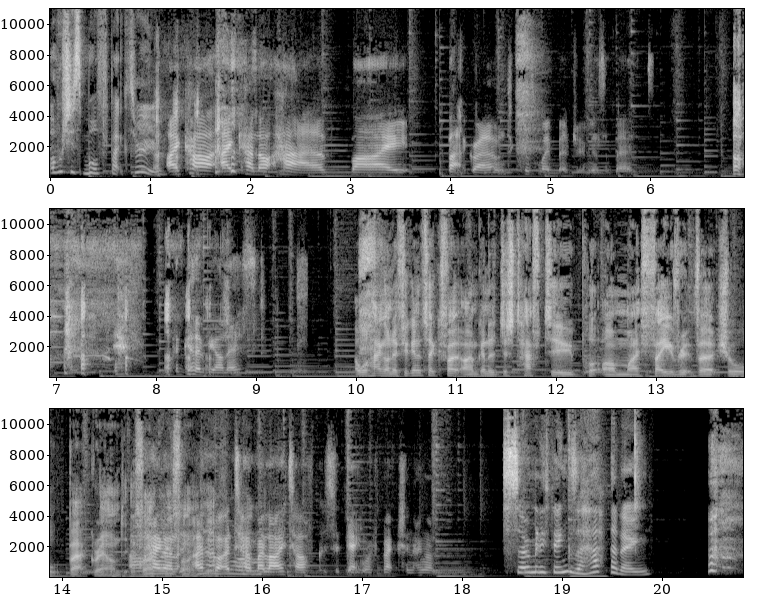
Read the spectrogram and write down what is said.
Oh, she's morphed back through. I can't. I cannot have my background because my bedroom is a bit. I'm gonna be honest. Oh, well, hang on. If you're going to take a photo, I'm going to just have to put on my favourite virtual background. If Oh, I hang can on. find I've it. got to turn my light off because it's getting reflection. Hang on. So many things are happening.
